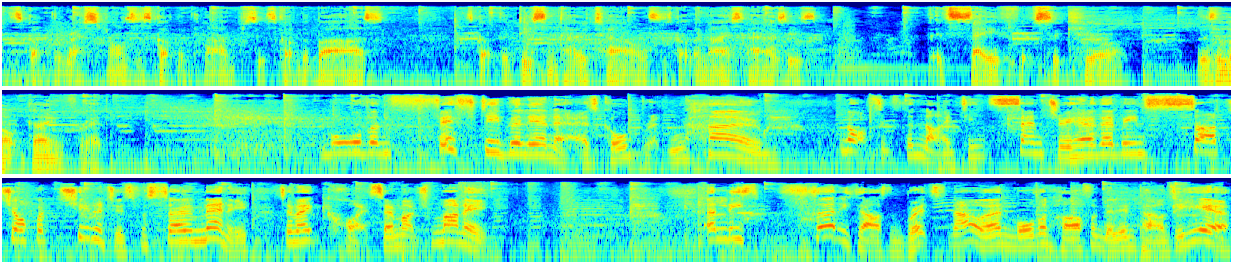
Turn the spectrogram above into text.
It's got the restaurants, it's got the clubs, it's got the bars, it's got the decent hotels, it's got the nice houses. It's safe, it's secure. There's a lot going for it. More than 50 billionaires call Britain home. Not since the 19th century have there been such opportunities for so many to make quite so much money. At least 30,000 Brits now earn more than half a million pounds a year.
